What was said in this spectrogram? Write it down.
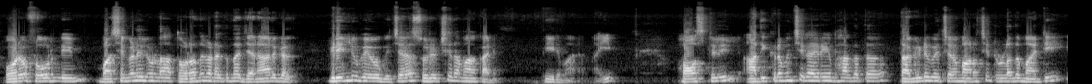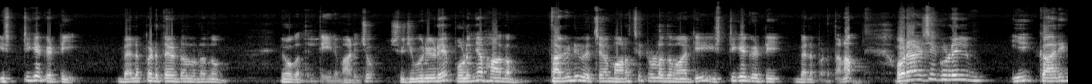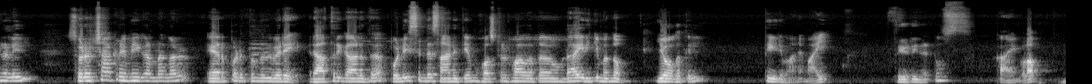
ഓരോ ഫ്ലോറിന്റെയും വശങ്ങളിലുള്ള തുറന്നു കിടക്കുന്ന ജനാലുകൾ ഗ്രില്ല് ഉപയോഗിച്ച് സുരക്ഷിതമാക്കാനും തീരുമാനമായി. ഹോസ്റ്റലിൽ അതിക്രമിച്ചു കയറിയ ഭാഗത്ത് തകിട് വെച്ച് മറച്ചിട്ടുള്ളത് മാറ്റി ഇഷ്ടിക കെട്ടി ബലപ്പെടുത്തേണ്ടതുണ്ടെന്നും യോഗത്തിൽ തീരുമാനിച്ചു. ശുചിമുറിയുടെ പൊളിഞ്ഞ ഭാഗം തകിടി വെച്ച് മറച്ചിട്ടുള്ളത് മാറ്റി ഇഷ്ടിക കെട്ടി ബലപ്പെടുത്തണം. ഒരാഴ്ചക്കുള്ളിൽ ഈ കാര്യങ്ങളിൽ സുരക്ഷാ ക്രമീകരണങ്ങൾ ഏർപ്പെടുത്തുന്നതുവരെ രാത്രികാലത്ത് പോലീസിന്റെ സാന്നിധ്യം ഹോസ്റ്റൽ ഭാഗത്ത് ഉണ്ടായിരിക്കുമെന്നും യോഗത്തിൽ തീരുമാനമായി. C D net news Kayamkulam.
